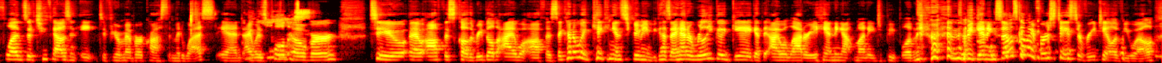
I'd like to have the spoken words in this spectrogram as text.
floods of 2008, if you remember, across the Midwest. And I was pulled over to an office called the Rebuild Iowa office. I kind of went kicking and screaming because I had a really good gig at the Iowa Lottery handing out money to people in the, in the beginning. So that was kind of my first taste of retail, if you will.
